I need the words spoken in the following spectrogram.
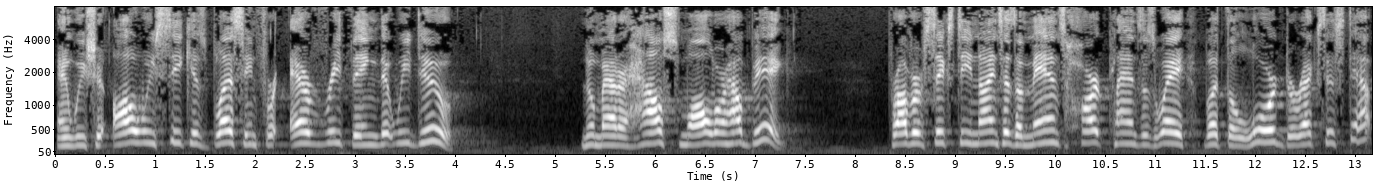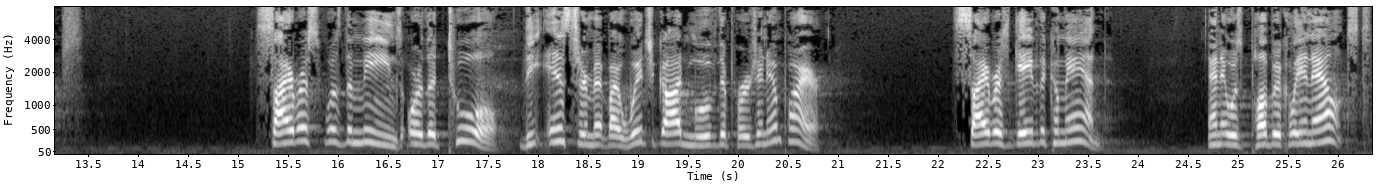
And we should always seek his blessing for everything that we do, no matter how small or how big. Proverbs 16 9 says, A man's heart plans his way, but the Lord directs his steps. Cyrus was the means or the tool, the instrument by which God moved the Persian Empire. Cyrus gave the command, and it was publicly announced.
